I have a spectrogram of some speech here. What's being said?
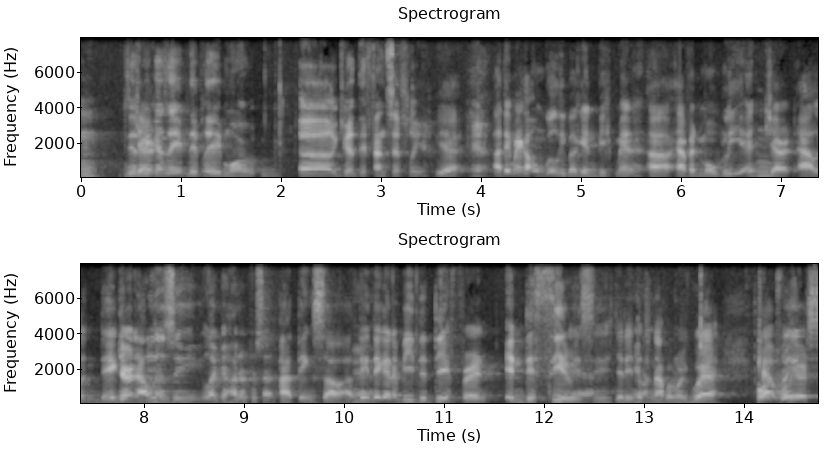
Just Jared- because they, they play more uh, good defensively. Yeah. Yeah. I think mereka unggul di bagian big man. Uh, Evan Mobley and Jared Allen. They. Jared Allen be- is he like 100%? I think so. I think Yeah. they're gonna be the different in this series Yeah. sih. Jadi itu Yeah. kenapa menurut gue 4-3. Cavaliers,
